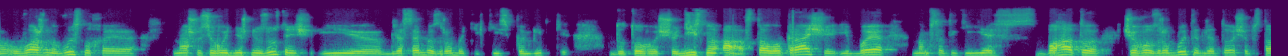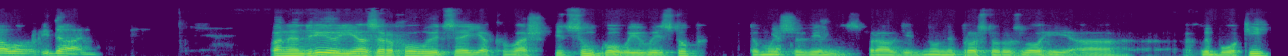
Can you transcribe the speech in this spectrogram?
уважно вислухає нашу сьогоднішню зустріч і для себе зробить якісь помітки до того, що дійсно а стало краще, і б нам все таки є багато чого зробити для того, щоб стало ідеально. Пане Андрію, я зараховую це як ваш підсумковий виступ тому що він справді ну не просто розлогий, а глибокий.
